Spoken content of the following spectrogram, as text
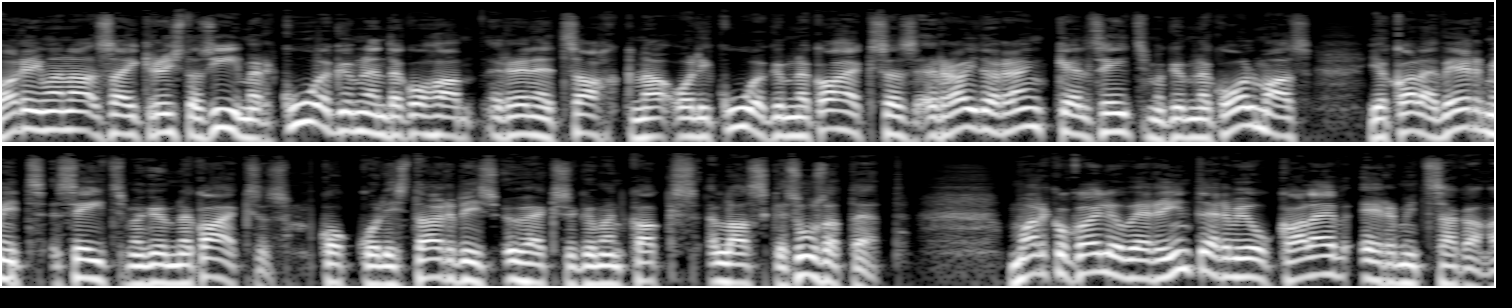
parimana sai Kristo Siimer kuuekümnenda koha, Rene Tsahkna oli kuuekümne kaheksas, Raido Ränkel seitsmekümne kolmas ja Kalev Ermits seitsmekümne kaheksas. kokku oli stardis üheksakümmend kaks laskesuusatajat. Marko Kaljuveeri intervjuu Kalev Ermitsaga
